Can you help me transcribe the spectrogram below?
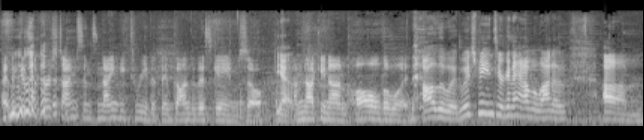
I think it's the first time since '93 that they've gone to this game. So Yeah. I'm knocking on all the wood. all the wood, which means you're going to have a lot of um,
